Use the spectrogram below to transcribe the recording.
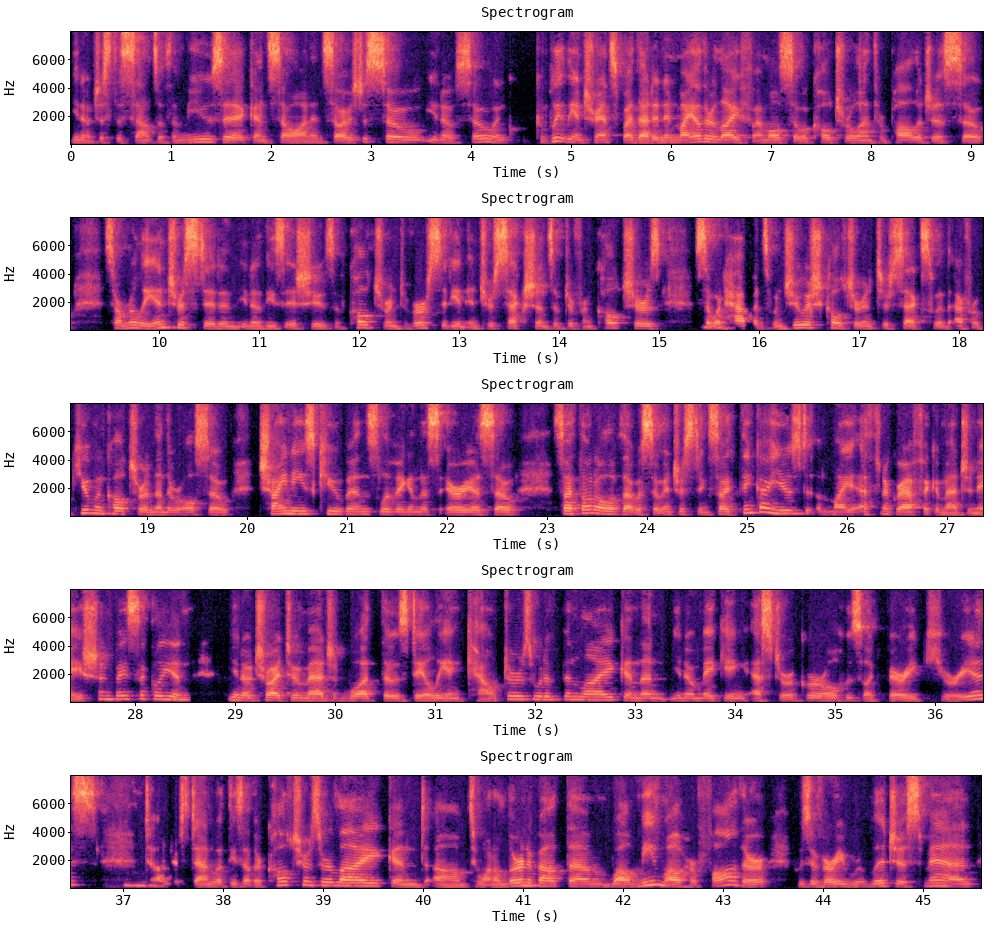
you know, just the sounds of the music and so on. And so I was just so, you know, so completely entranced by that. And in my other life i'm also a cultural anthropologist. So so i'm really interested in you know these issues of culture and diversity and intersections of different cultures. So what mm-hmm. happens when jewish culture intersects with afro-cuban culture and then there were also chinese cubans living in this area. So so i thought all of that was so interesting. So i think i used my ethnographic imagination basically mm-hmm. You know, tried to imagine what those daily encounters would have been like. And then, you know, making Esther a girl who's like very curious mm-hmm. to understand what these other cultures are like and um, to want to learn about them. While meanwhile, her father, who's a very religious man,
